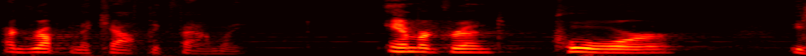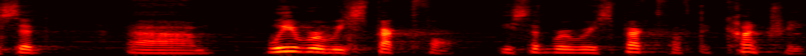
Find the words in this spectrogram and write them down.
I grew up in a Catholic family. Immigrant, poor. He said, um, we were respectful. He said, we're respectful of the country,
